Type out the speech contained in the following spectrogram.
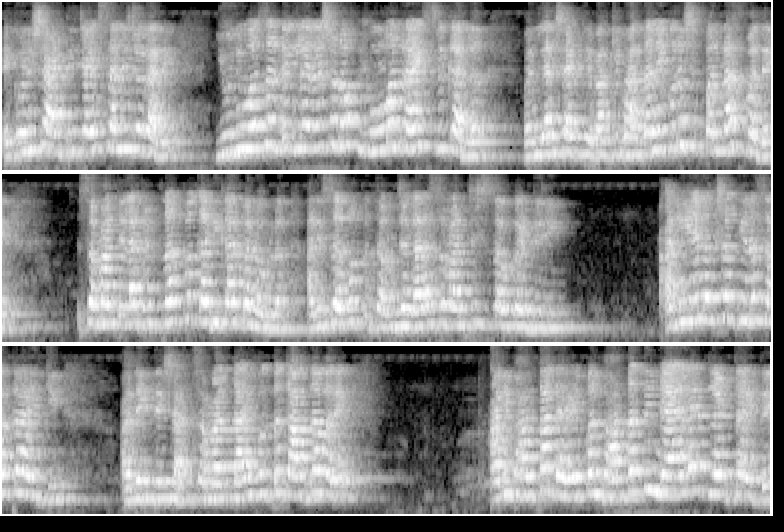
एकोणीसशे अठ्ठेचाळीस साली जगाने Universal Declaration of Human Rights स्वीकारलं. पण लक्षात ठेवा की भारताने एकोणीसशे पन्नासमध्ये समानतेला घटनात्मक अधिकार बनवलं आणि सर्वप्रथम जगाला समानतेची चौकट दिली. आणि हे लक्षात घेण्यासारखं आहे की अनेक देशात समानता ही फक्त कागदावर आहे आणि भारतात आहे पण भारतात ती न्यायालयात लढता येते.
